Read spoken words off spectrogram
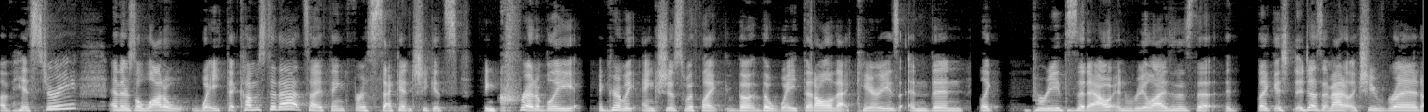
of history and there's a lot of weight that comes to that so i think for a second she gets incredibly incredibly anxious with like the the weight that all of that carries and then like breathes it out and realizes that it like it, it doesn't matter. Like she read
